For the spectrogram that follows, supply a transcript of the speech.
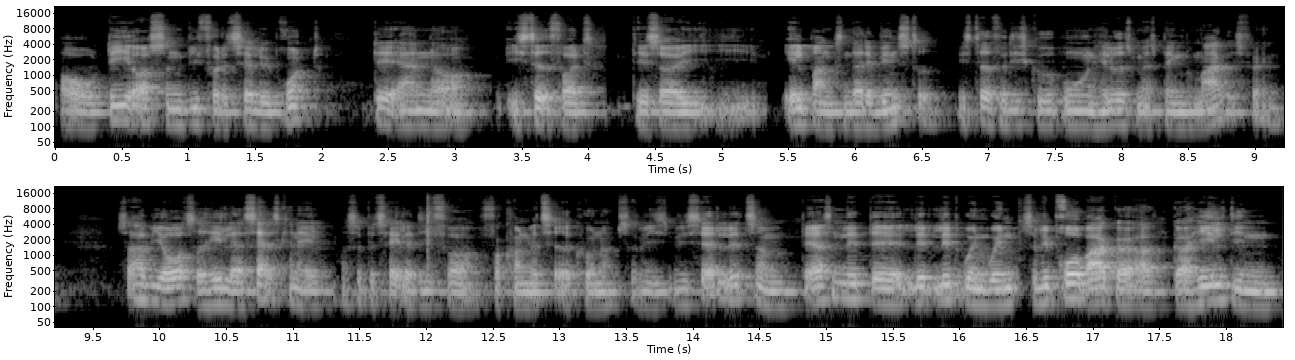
Og det er også sådan, vi får det til at løbe rundt. Det er, når i stedet for, at det er så i, i elbranchen, der er det Vinsted, i stedet for, at de skal ud og bruge en helvedes masse penge på markedsføring, så har vi overtaget hele deres salgskanal, og så betaler de for, for konverterede kunder. Så vi, vi ser det lidt som, det er sådan lidt, øh, lidt, lidt win-win. Så vi prøver bare at gøre, gøre hele din,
